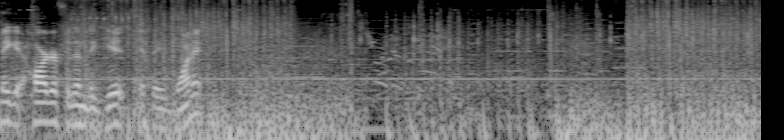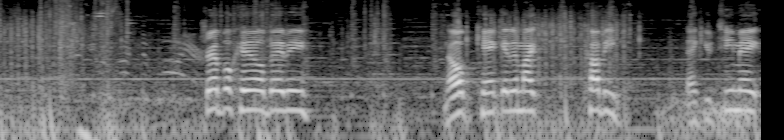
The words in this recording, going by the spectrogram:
make it harder for them to get if they want it. Triple kill, baby. Nope, can't get in my cubby. Thank you, teammate.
